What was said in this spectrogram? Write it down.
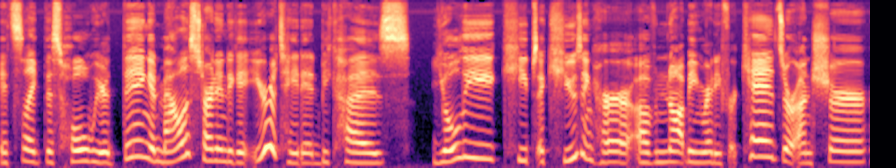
it's like this whole weird thing. And Mal is starting to get irritated because Yoly keeps accusing her of not being ready for kids or unsure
